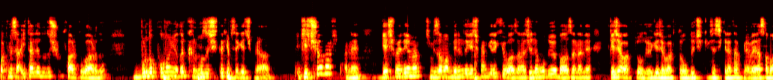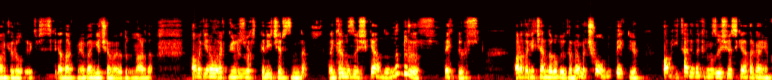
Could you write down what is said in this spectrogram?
bak mesela İtalya'da da şu farkı vardı. Burada Polonya'da kırmızı ışıkta kimse geçmiyor abi. Geçiyorlar. Hani geçme diyemem. Kimi zaman benim de geçmem gerekiyor. Bazen acelem oluyor. Bazen hani gece vakti oluyor. Gece vakti olduğu için kimse skine takmıyor. Veya sabahın körü oluyor. Kimse skine takmıyor. Ben geçiyorum öyle durumlarda. Ama genel olarak gündüz vakitleri içerisinde hani kırmızı ışık yandığında duruyoruz. Bekliyoruz. Arada geçenler oluyor tabii ama çoğunluk bekliyor. Abi İtalya'da kırmızı ışığı skine takan yok.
